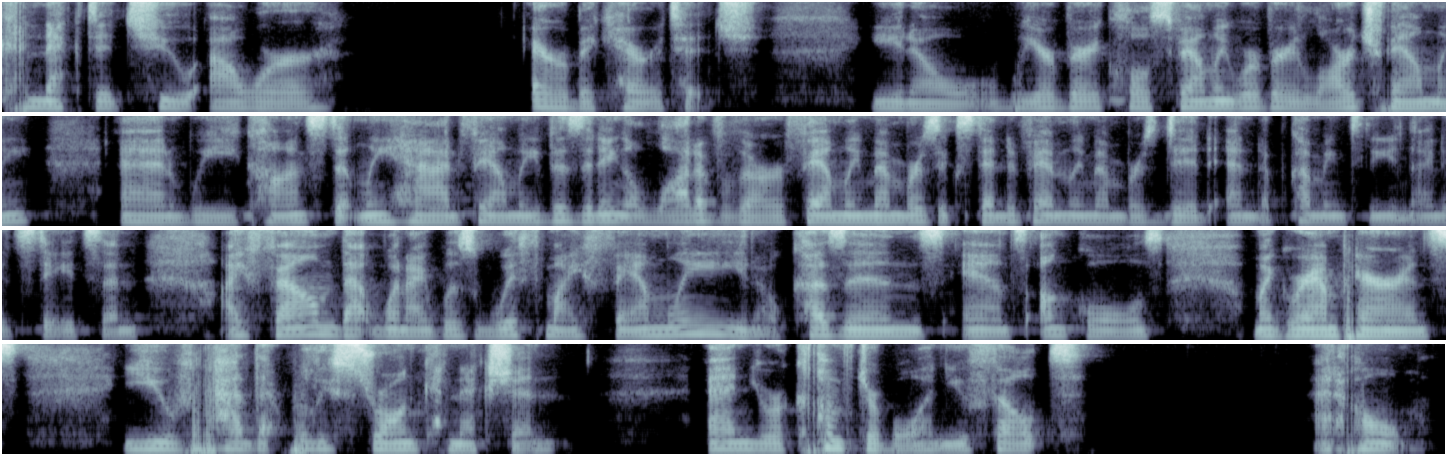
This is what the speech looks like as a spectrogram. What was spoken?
connected to our Arabic heritage. You know, we are very close family. We're a very large family, and we constantly had family visiting. A lot of our family members, extended family members, did end up coming to the United States. And I found that when I was with my family, you know, cousins, aunts, uncles, my grandparents, you had that really strong connection and you were comfortable and you felt at home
